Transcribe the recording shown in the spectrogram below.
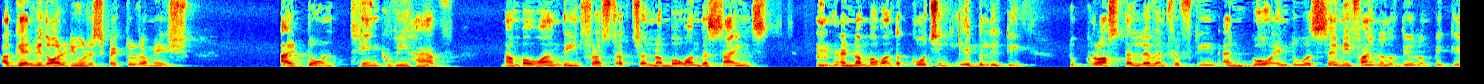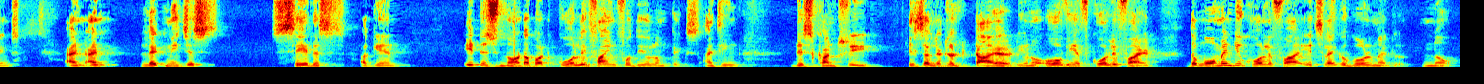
again with all due respect to Ramesh, I don't think we have number one, the infrastructure, number one, the science, and number one, the coaching ability to cross the 11.15 and go into a semi final of the Olympic Games. And, and let me just say this again it is not about qualifying for the Olympics. I think this country is a little tired, you know, oh, we have qualified. The moment you qualify, it's like a gold medal. No,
